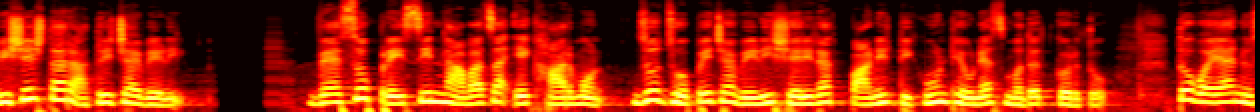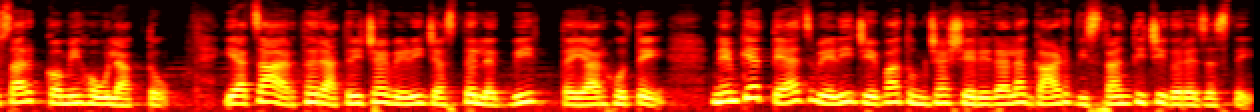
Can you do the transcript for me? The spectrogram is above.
विशेषतः रात्रीच्या वेळी. वॅसोप्रेसिन नावाचा एक हार्मोन जो झोपेच्या वेळी शरीरात पाणी टिकवून ठेवण्यास मदत करतो. तो वयानुसार कमी होऊ लागतो. याचा अर्थ रात्रीच्या वेळी जास्त लघवी तयार होते. नेमक्या त्याच वेळी जेव्हा तुमच्या शरीराला गाढ विश्रांतीची गरज असते.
